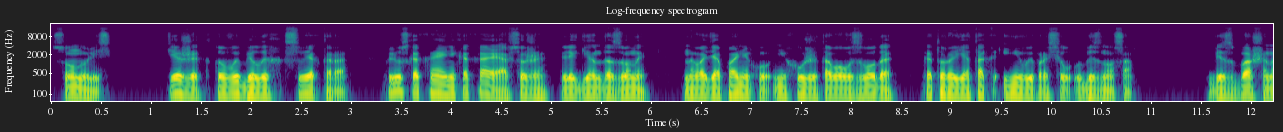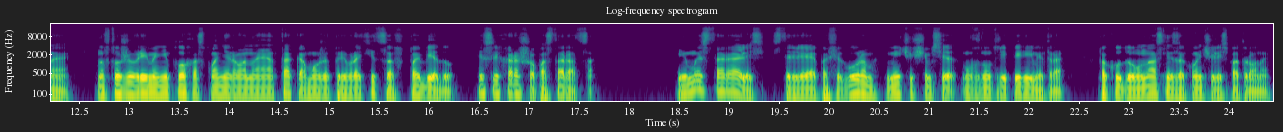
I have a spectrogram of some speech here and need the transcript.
Сунулись. Те же, кто выбил их с Вектора. Плюс какая-никакая, а все же легенда зоны, наводя панику не хуже того взвода, который я так и не выпросил у безноса. Безбашенная, но в то же время неплохо спланированная атака может превратиться в победу, если хорошо постараться. И мы старались, стреляя по фигурам, мечущимся внутри периметра, покуда у нас не закончились патроны.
